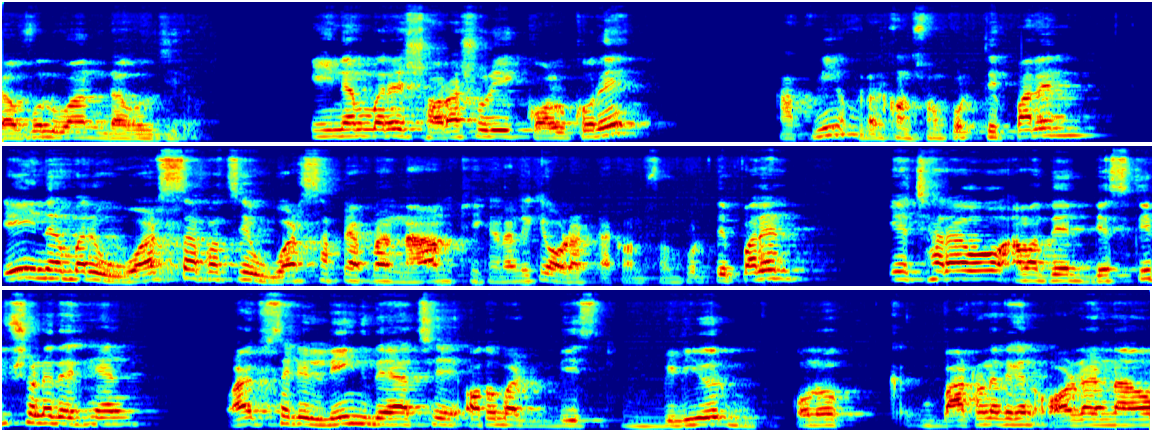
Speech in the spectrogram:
double one double zero এই নাম্বারে সরাসরি কল করে আপনি অর্ডার কনফার্ম করতে পারেন। এই নাম্বারে হোয়াটসঅ্যাপ আছে হোয়াটসঅ্যাপে আপনার নাম, ঠিকানা লিখে অর্ডারটা কনফার্ম করতে পারেন। এছাড়াও আমাদের ডেসক্রিপশনে দেখেন ওয়েবসাইটের লিঙ্ক দেওয়া আছে, অথবা ভিডিওর কোনো বাটনে দেখেন অর্ডার নাও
